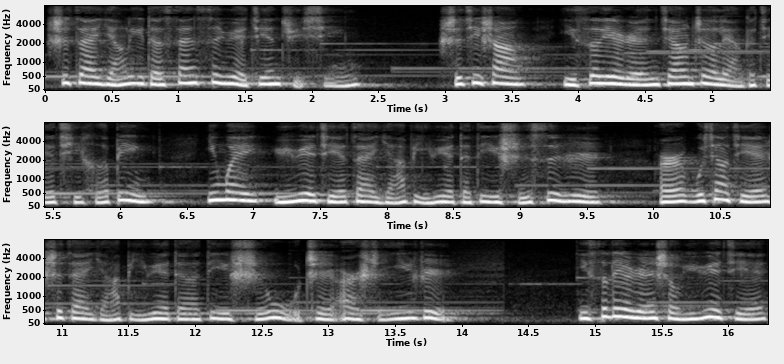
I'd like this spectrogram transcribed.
是在阳历的三四月间举行。实际上，以色列人将这两个节期合并，因为逾越节在亚比月的第十四日，而无酵节是在亚比月的第十五至二十一日。以色列人守逾越节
